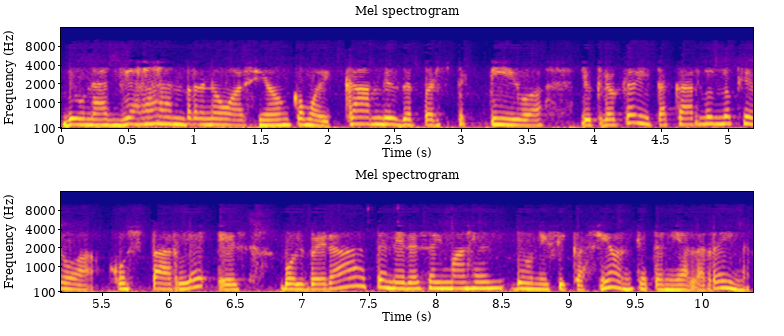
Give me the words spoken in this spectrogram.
de una gran renovación como de cambios de perspectiva. Yo creo que ahorita Carlos lo que va a costarle es volver a tener esa imagen de unificación que tenía la reina.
